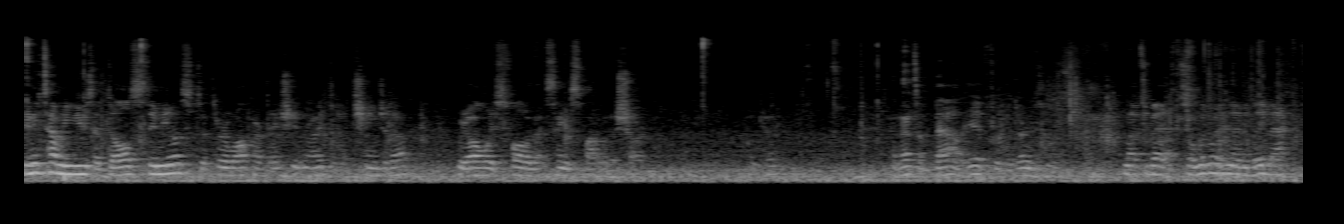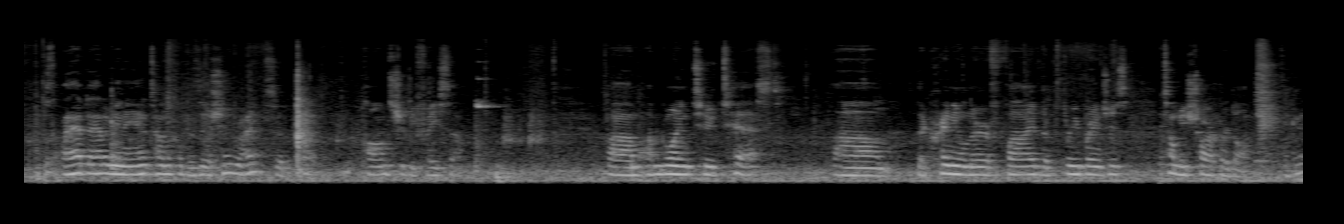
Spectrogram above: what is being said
Anytime we use a dull stimulus to throw off our patient, right, to change it up, we always follow that same spot with a sharp. And that's about it for the dermatomes. Not too bad. So I'm gonna go ahead and lay back. I have to have him in an anatomical position, right? So the palms should be face up. Um, I'm going to test um, the cranial nerve five, the three branches. Tell me sharp or dull. Okay?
